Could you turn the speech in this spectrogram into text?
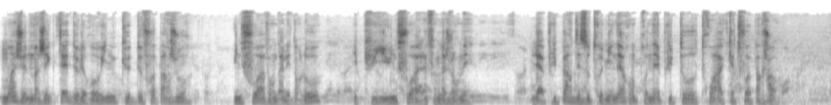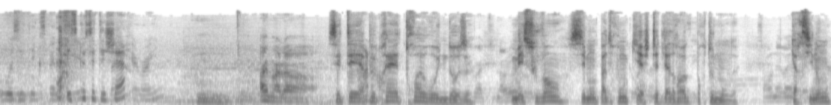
Moi, je ne m'injectais de l'héroïne que deux fois par jour. Une fois avant d'aller dans l'eau, et puis une fois à la fin de la journée. La plupart des autres mineurs en prenaient plutôt trois à quatre fois par jour. Est-ce que c'était cher? C'était à peu près 3 euros une dose. Mais souvent, c'est mon patron qui achetait de la drogue pour tout le monde. Car sinon,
